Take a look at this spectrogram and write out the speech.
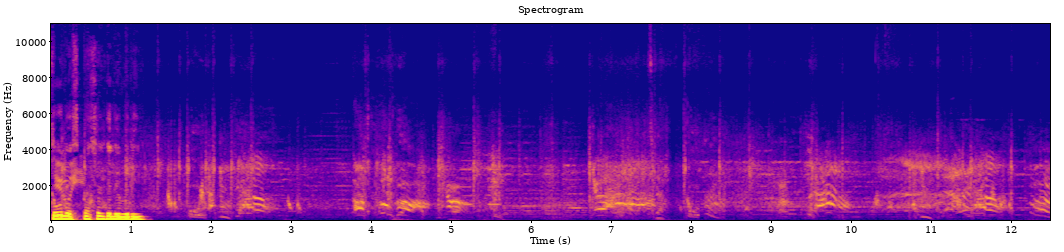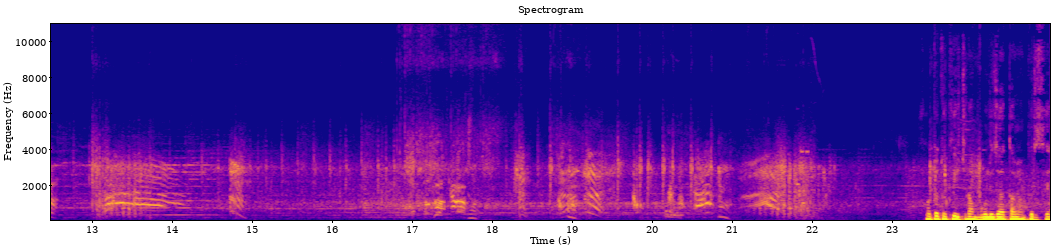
तू ले स्पेशल डिलीवरी फ़ोटो तो खींचना भूल जाता मैं फिर से।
